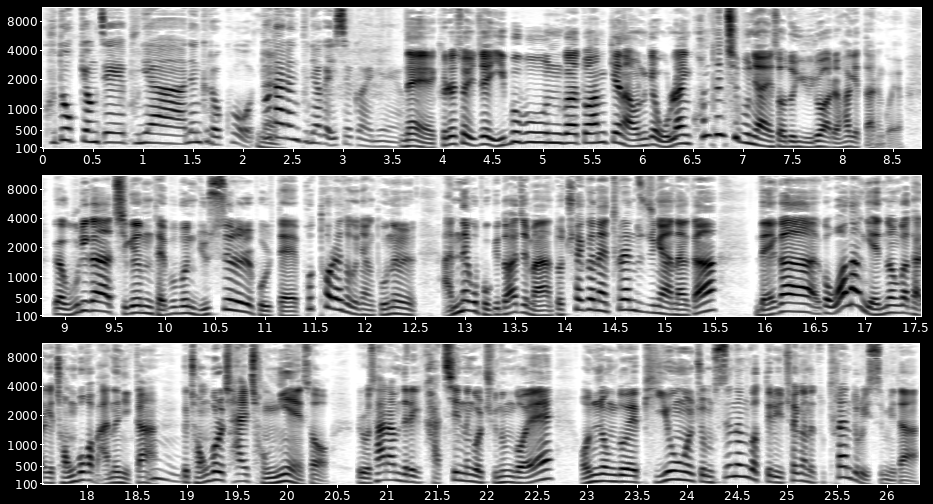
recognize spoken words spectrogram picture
구독 경제 분야는 그렇고 또 네. 다른 분야가 있을 거 아니에요. 네, 그래서 이제 이 부분과 또 함께 나오는 게 온라인 콘텐츠 분야에서도 유료화를 하겠다는 거예요. 그러니까 우리가 지금 대부분 뉴스를 볼 때 포털에서 그냥 돈을 안 내고 보기도 하지만 또 최근에 트렌드 중에 하나가 내가 워낙 예전과 다르게 정보가 많으니까 음. 그 정보를 잘 정리해서 그리고 사람들에게 가치 있는 걸 주는 거에 어느 정도의 비용을 좀 쓰는 것들이 최근에 또 트렌드로 있습니다.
